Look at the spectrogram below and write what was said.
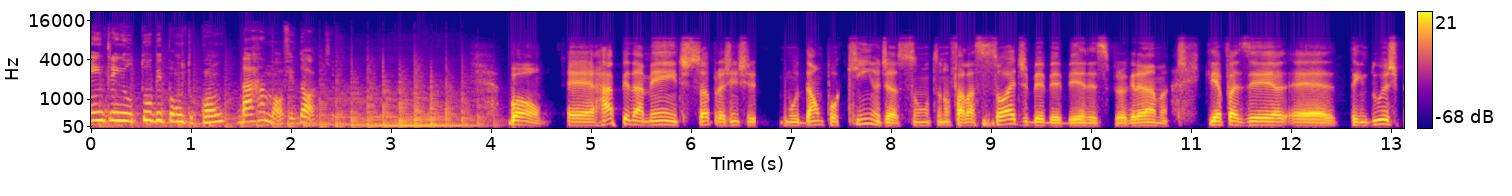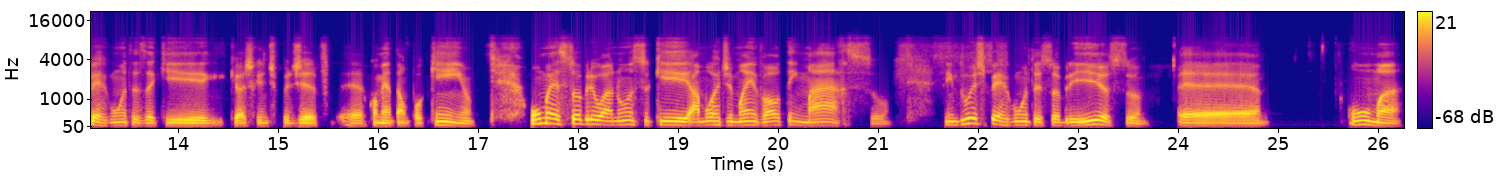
entre em youtube.com/movidoc. Bom, é, rapidamente, só para a gente mudar um pouquinho de assunto, não falar só de BBB nesse programa, queria fazer. É, tem duas perguntas aqui que eu acho que a gente podia é, comentar um pouquinho. Uma é sobre o anúncio que Amor de Mãe volta em março. Tem duas perguntas sobre isso. É, uma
